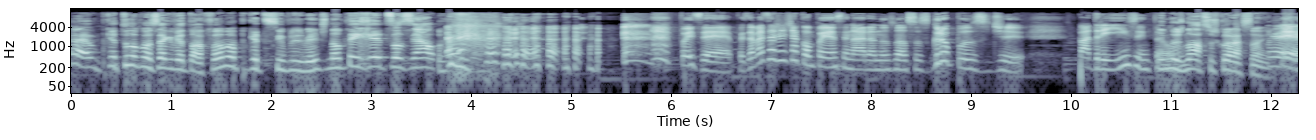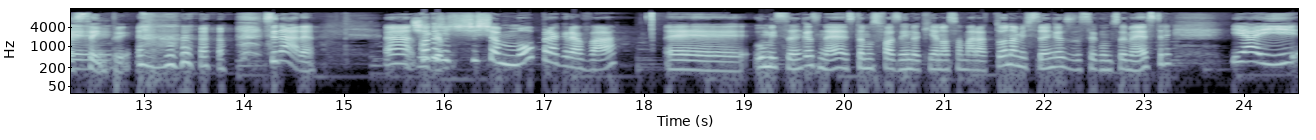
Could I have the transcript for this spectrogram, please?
É, porque tu não consegue ver tua fama porque tu simplesmente não tem rede social. Pois é, pois é. Mas a gente acompanha a Sinara nos nossos grupos de padrinhos, então. E nos nossos corações. É, É. sempre. Sinara, ah, quando a gente te chamou pra gravar é, o Missangas, né? Estamos fazendo aqui a nossa maratona Missangas do segundo semestre. E aí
